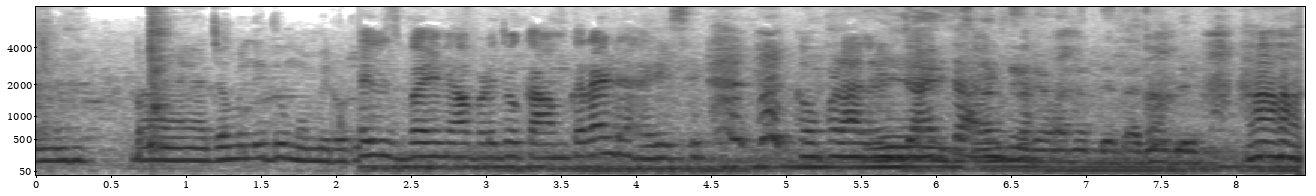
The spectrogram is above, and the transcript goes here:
અને બા જમી લીધું મમ્મી રોટલી આયુષભાઈ ને આપણે જો કામ કરાડ્યા છે કપડાં લઈને જાય છે જો હા.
